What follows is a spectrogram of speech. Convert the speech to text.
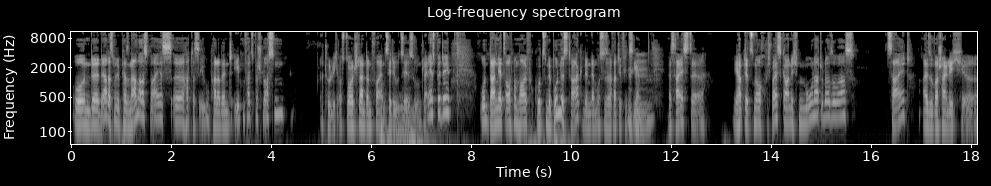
Und äh, ja, das mit dem Personalausweis äh, hat das EU-Parlament ebenfalls beschlossen. Natürlich aus Deutschland, dann vor allem CDU, CSU und kleine SPD. Und dann jetzt auch nochmal vor kurzem der Bundestag, denn der muss es ja ratifizieren. Mhm. Das heißt, äh, ihr habt jetzt noch, ich weiß gar nicht, einen Monat oder sowas Zeit. Also wahrscheinlich äh,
